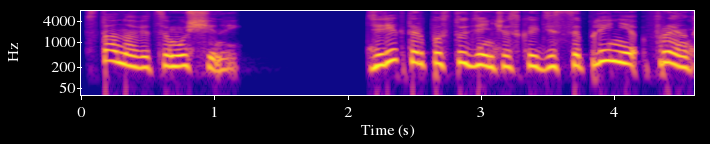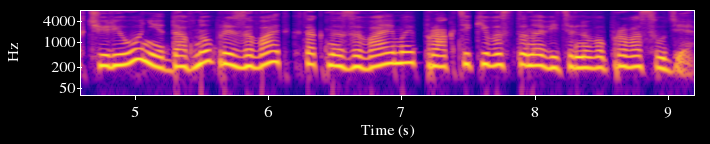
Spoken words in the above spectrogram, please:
становится мужчиной? Директор по студенческой дисциплине Фрэнк Чериони давно призывает к так называемой практике восстановительного правосудия,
